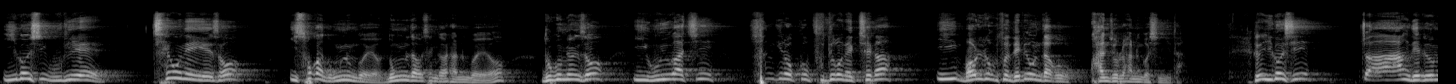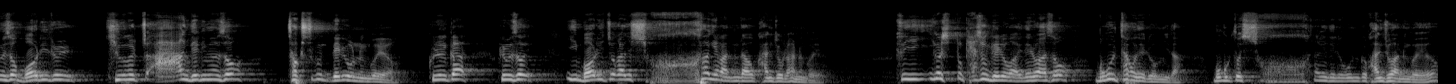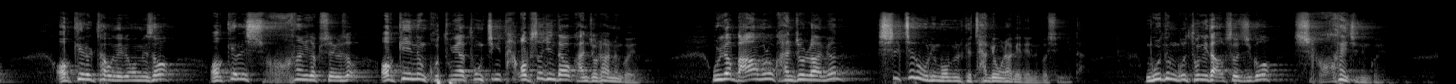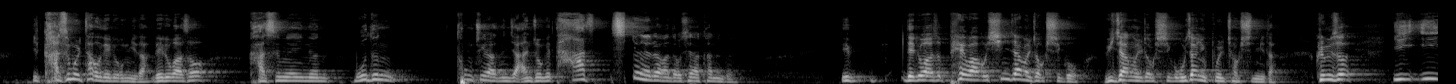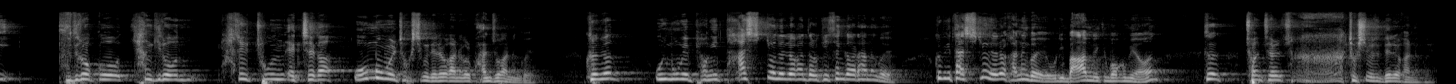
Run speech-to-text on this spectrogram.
이것이 우리의 체온에 의해서 이 소가 녹는 거예요. 녹는다고 생각을 하는 거예요. 녹으면서 이 우유같이 향기롭고 부드러운 액체가 이 머리로부터 내려온다고 관조를 하는 것입니다. 그래서 이것이 쫙 내려오면서 머리를 기운을 쫙 내리면서 적시고 내려오는 거예요. 그러니까 그러면서 이 머리 쪽 아주 시원하게 만든다고 관조를 하는 거예요. 그래서 이, 것이또 계속 내려와요. 내려와서 목을 타고 내려옵니다. 목을 또 시원하게 내려오는 걸 관조하는 거예요. 어깨를 타고 내려오면서 어깨를 시원하게 적셔요. 그래서 어깨에 있는 고통이나 통증이 다 없어진다고 관조를 하는 거예요. 우리가 마음으로 관조를 하면 실제로 우리 몸을 이렇게 작용을 하게 되는 것입니다. 모든 고통이 다 없어지고 시원해지는 거예요. 이 가슴을 타고 내려옵니다. 내려와서 가슴에 있는 모든 통증이라든지 안 좋은 게 다 씻겨 내려간다고 생각하는 거예요. 이 내려와서 폐하고 신장을 적시고 위장을 적시고 오장육부를 적십니다. 그러면서 이, 이 부드럽고 향기로운 아주 좋은 액체가 온몸을 적시고 내려가는 걸 관조하는 거예요. 그러면 우리 몸의 병이 다 씻겨 내려간다 이렇게 생각을 하는 거예요. 그럼 이게 다 씻겨 내려가는 거예요. 우리 마음 이렇게 먹으면. 그래서 전체를 쫙 적시면서 내려가는 거예요.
